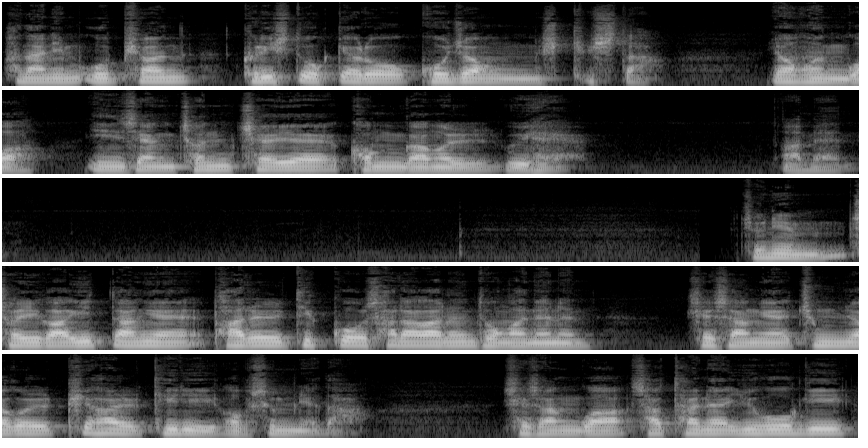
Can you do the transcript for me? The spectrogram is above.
하나님 우편 그리스도께로 고정시킵시다. 영혼과 인생 전체의 건강을 위해. 아멘. 주님, 저희가 이 땅에 발을 딛고 살아가는 동안에는 세상의 중력을 피할 길이 없습니다. 세상과 사탄의 유혹이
